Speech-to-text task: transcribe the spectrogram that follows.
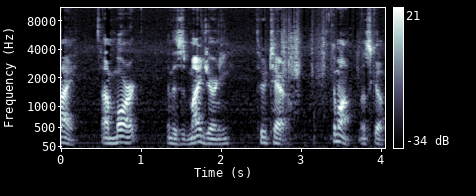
Hi, I'm Mark, and this is my journey through tarot. Come on, let's go.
